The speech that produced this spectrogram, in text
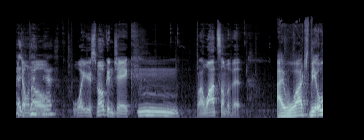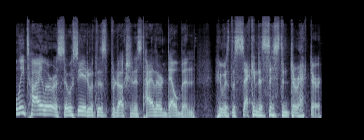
I Don't that know has- what you're smoking, Jake, Mm, but I want some of it. I watched the only Tyler associated with this production is Tyler Delbin, who was the second assistant director.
